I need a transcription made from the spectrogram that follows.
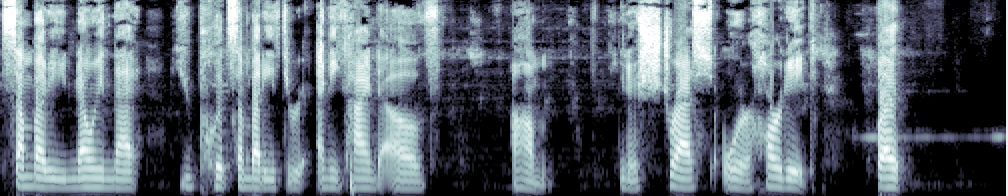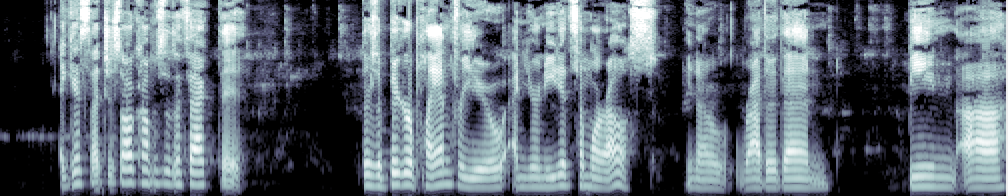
somebody knowing that you put somebody through any kind of, um, you know, stress or heartache. But I guess that just all comes to the fact that there's a bigger plan for you and you're needed somewhere else, you know, rather than being uh,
